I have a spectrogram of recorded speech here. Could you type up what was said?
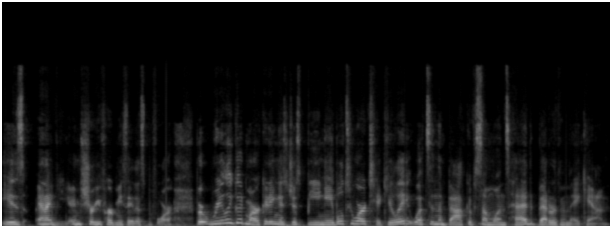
is, and I'm sure you've heard me say this before, but really good marketing is just being able to articulate what's in the back of someone's head better than they can.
